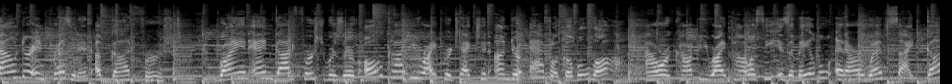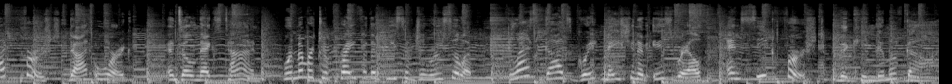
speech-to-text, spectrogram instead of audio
founder and president of God First. Brian and God First reserve all copyright protection under applicable law. Our copyright policy is available at our website, godfirst.org. Until next time, remember to pray for the peace of Jerusalem, bless God's great nation of Israel, and seek first the kingdom of God.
